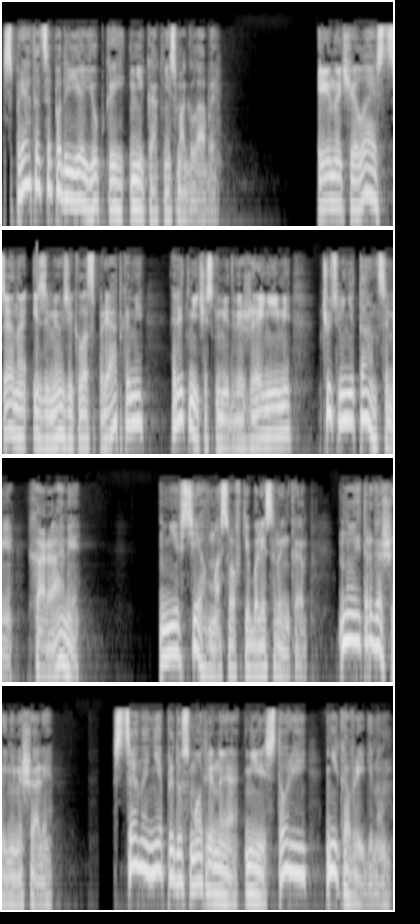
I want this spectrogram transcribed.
спрятаться под ее юбкой никак не смогла бы. И началась сцена из мюзикла с прятками, ритмическими движениями, чуть ли не танцами, хорами. Не все в массовке были с рынка, но и торгаши не мешали. Сцена, не предусмотренная ни историей, ни Ковригиным.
